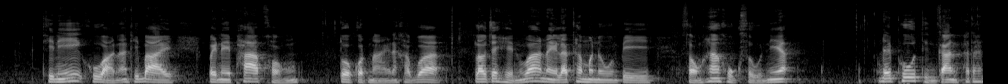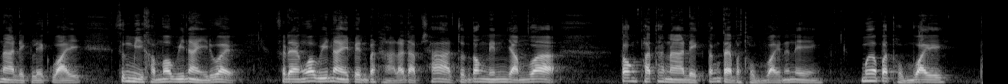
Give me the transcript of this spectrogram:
ำทีนี้ครูหวานอธิบายไปในภาพของตัวกฎหมายนะครับว่าเราจะเห็นว่าในรัฐธรรมนูญปี 2560 เนี้ยได้พูดถึงการพัฒนาเด็กเล็กไว้ ซึ่งมีคำว่าวินัยด้วย แสดงว่าวินัยเป็นปัญหาระดับชาติ จนต้องเน้นย้ำว่าต้องพัฒนาเด็กตั้งแต่ปฐมวัยนั่นเอง เมื่อปฐมวัยเผ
